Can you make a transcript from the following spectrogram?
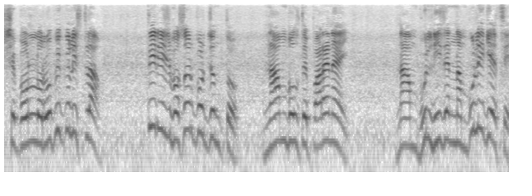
সে বলল, রফিকুল ইসলাম। তিরিশ বছর পর্যন্ত নাম বলতে পারে নাই। নাম ভুল, নিজের নাম ভুলে গিয়েছে।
